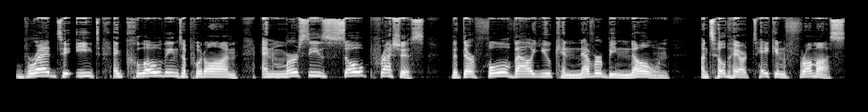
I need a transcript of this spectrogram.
bread to eat and clothing to put on, and mercies so precious that their full value can never be known until they are taken from us.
